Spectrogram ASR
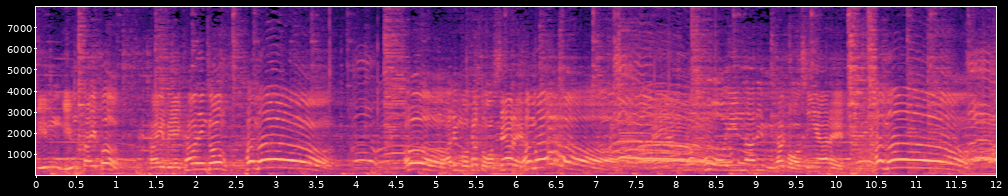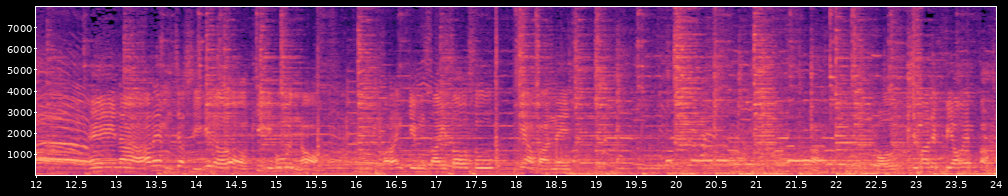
金银财宝，开卖口音讲，好唔好？好，啊你无较大声咧，好唔好？哎呀，我破音啊，你唔较大声咧，好唔好？那安尼唔则是迄个哦气氛吼，互咱金狮祖师正办呢。啊，无即马咧表演别项，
